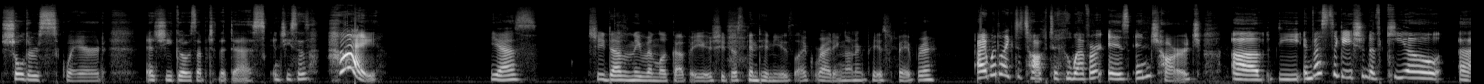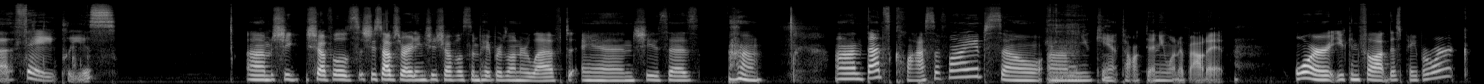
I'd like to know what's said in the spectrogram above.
shoulders squared and she goes up to the desk and she says hi Yes, she doesn't even look up at you. She just continues like writing on her piece of paper. i would like to talk to whoever is in charge of the investigation of kyo uh, please Um, she shuffles. She stops writing. She shuffles some papers on her left, and she says, uh, "That's classified, so um, you can't talk to anyone about it. Or you can fill out this paperwork,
